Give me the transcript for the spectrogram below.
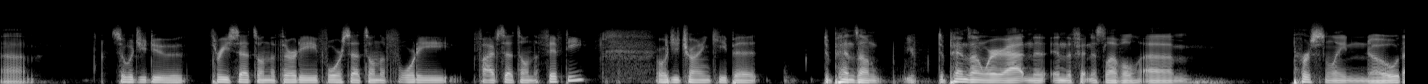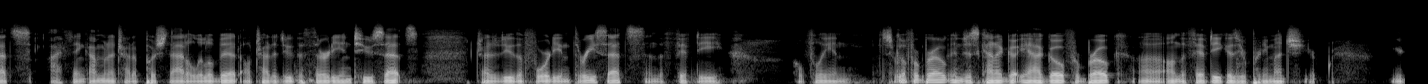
Um, So would you do three sets on the 30, four sets on the 40, five sets on the 50, or would you try and keep it? depends on you depends on where you're at in the in the fitness level. Um, personally, no. That's I think I'm going to try to push that a little bit. I'll try to do the 30 in two sets, try to do the 40 in three sets, and the 50, hopefully in Just go for broke. and just kind of go yeah go for broke uh, on the 50 because you're pretty much you're you're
